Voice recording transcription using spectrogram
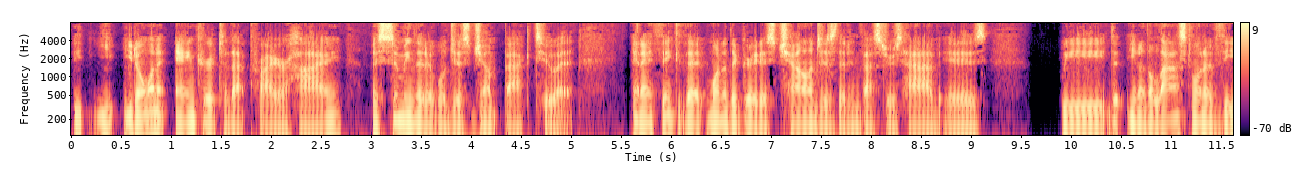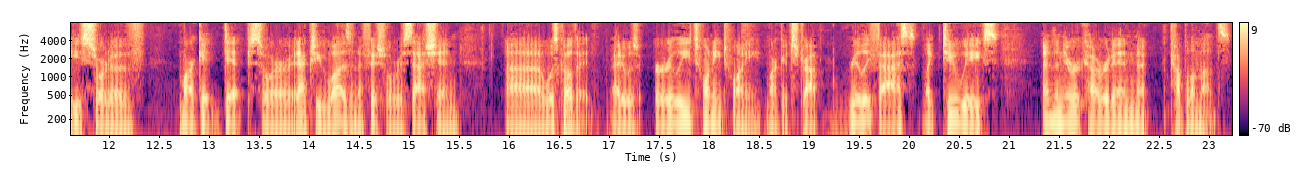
You, you don't want to anchor to that prior high, assuming that it will just jump back to it. And I think that one of the greatest challenges that investors have is we, the, you know, the last one of these sort of market dips, or it actually was an official recession, uh, was COVID, right? It was early 2020. Markets dropped really fast, like two weeks, and then they recovered in a couple of months.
